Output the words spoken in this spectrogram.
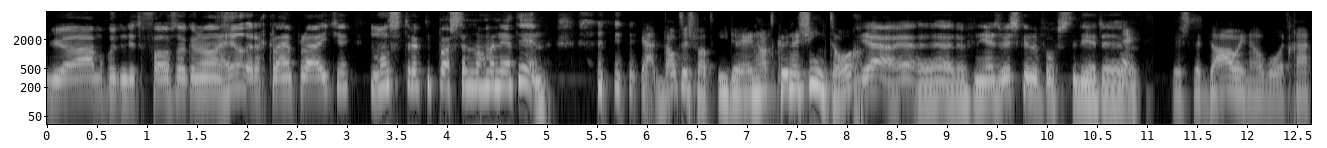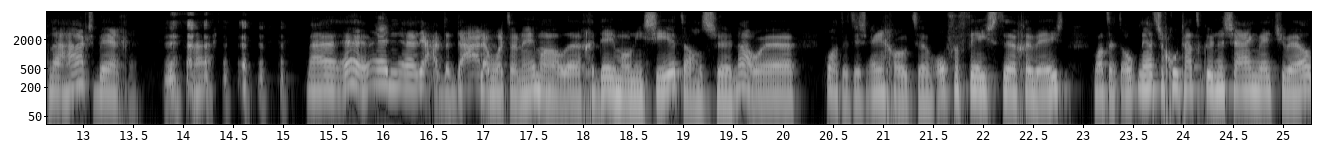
Ja, maar goed, in dit geval is het ook een heel erg klein pleitje. De monstertruck die past er nog maar net in. ja, dat is wat iedereen had kunnen zien, toch? Ja, ja, ja daar hoef je niet eens wiskunde voor gestudeerd te hebben. Nee, dus de Darwin Award gaat naar Haaksbergen. Maar, maar hè, en uh, ja, de dader wordt dan helemaal uh, gedemoniseerd als, uh, nou, god, het is één groot offerfeest geweest. Wat het ook net zo goed had kunnen zijn, weet je wel.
